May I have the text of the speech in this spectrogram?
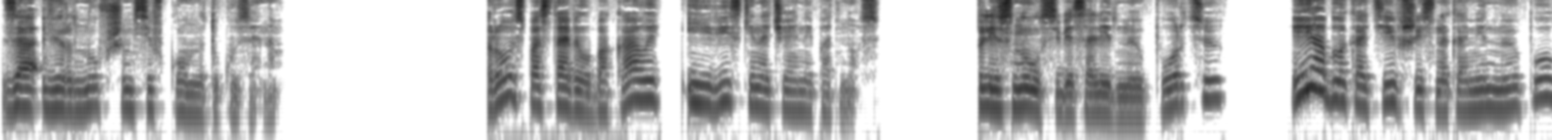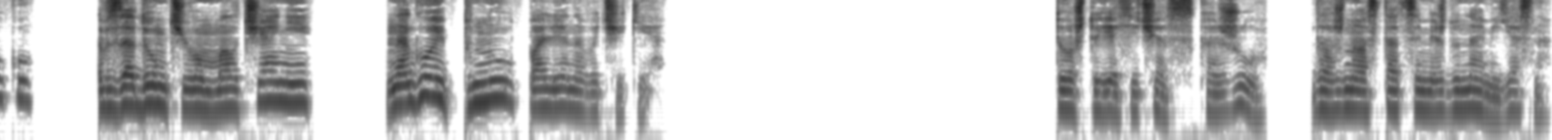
за вернувшимся в комнату кузеном. Рос поставил бокалы и виски на чайный поднос, плеснул себе солидную порцию и, облокотившись на каминную полку, в задумчивом молчании ногой пнул полено в очаге. То, что я сейчас скажу, должно остаться между нами, ясно?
